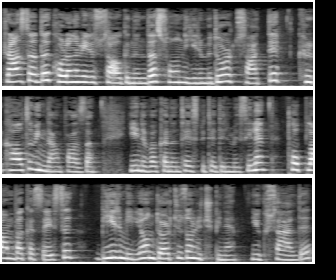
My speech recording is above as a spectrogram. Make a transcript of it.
Fransa'da koronavirüs salgınında son 24 saatte 46 binden fazla yeni vakanın tespit edilmesiyle toplam vaka sayısı 1 milyon 413 bine yükseldi.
